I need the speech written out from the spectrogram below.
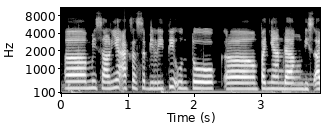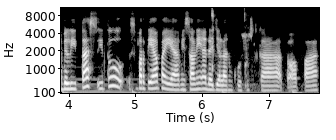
eh, misalnya accessibility untuk eh, penyandang disabilitas itu seperti apa ya? Misalnya ada jalan khusus kah atau apa?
